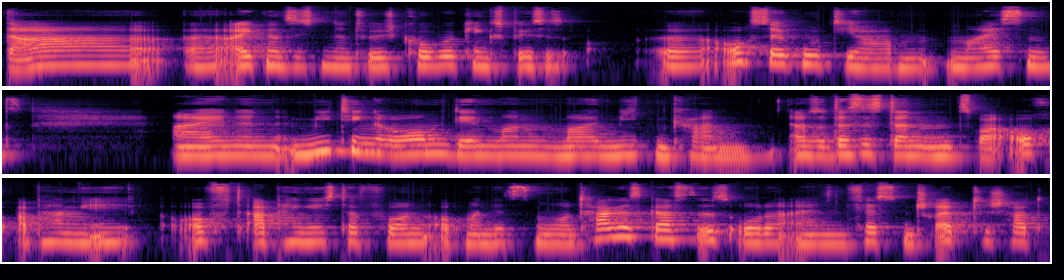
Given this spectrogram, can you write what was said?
da äh, eignen sich natürlich Coworking Spaces äh, auch sehr gut. Die haben meistens einen Meetingraum, den man mal mieten kann. Also das ist dann zwar auch abhängig, oft abhängig davon, ob man jetzt nur Tagesgast ist oder einen festen Schreibtisch hat.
